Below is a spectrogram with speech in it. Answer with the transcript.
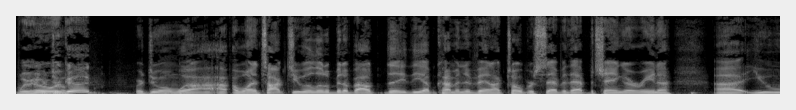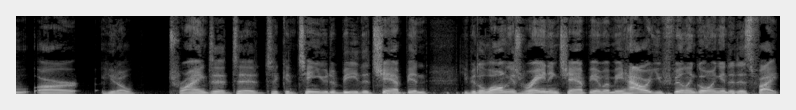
We're, we're, doing- good. We're doing well. I, I want to talk to you a little bit about the, the upcoming event, October 7th at Pechanga Arena. Uh, you are, you know, trying to, to, to continue to be the champion. You've been the longest reigning champion. I mean, how are you feeling going into this fight?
